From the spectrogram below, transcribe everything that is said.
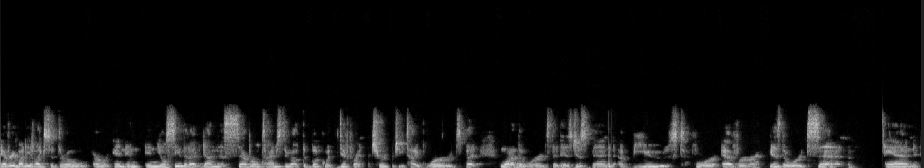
everybody likes to throw, or, and, and, and you'll see that I've done this several times throughout the book with different churchy type words. But one of the words that has just been abused forever is the word sin. And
